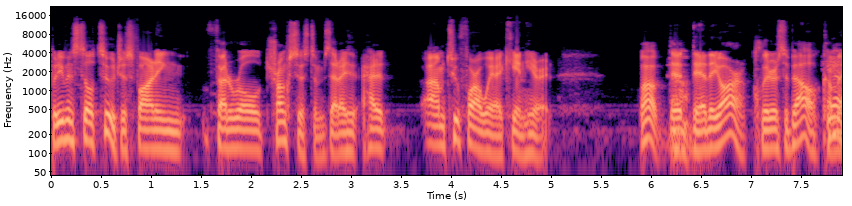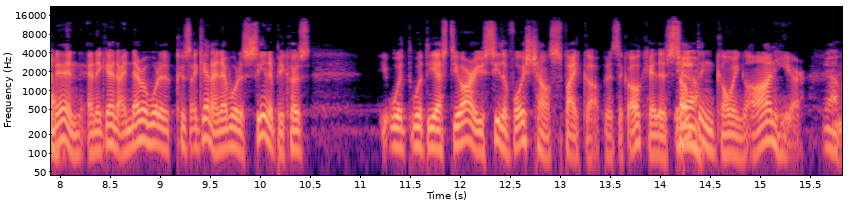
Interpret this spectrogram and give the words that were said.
But even still too just finding federal trunk systems that I had it I'm too far away I can't hear it. Well there, Yeah. there they are clear as a bell coming Yeah. in. And again I never would have because again I never would have seen it because with with the SDR, you see the voice channel spike up, and it's like, okay, there's Yeah. something going on here, Yeah.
